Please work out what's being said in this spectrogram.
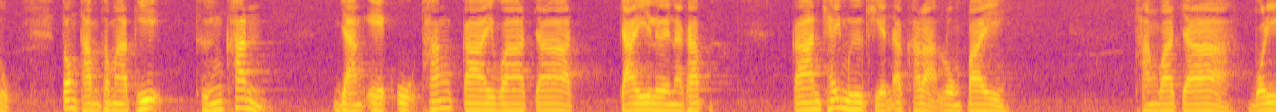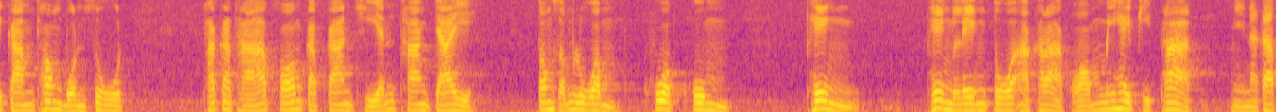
สุข ต้องทำสมาธิถึงขั้นอย่างเอกอุทั้งกายวาจาใจเลยนะครับ การใช้มือเขียนอักขระลงไป ทางวาจาบริกรรมท่องบนสูตรพระคาถาพร้อมกับการเขียนทางใจ ต้องสำรวมควบคุม เพ่งเพ่งเล็งตัวอักขระของไม่ให้ผิดพลาด นี่นะครับ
